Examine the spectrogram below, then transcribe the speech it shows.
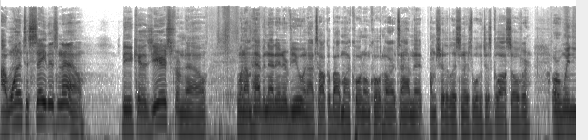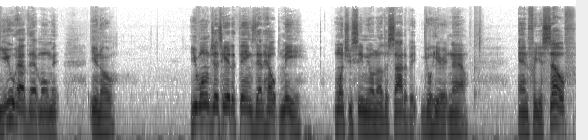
I wanted to say this now because years from now, when I'm having that interview and I talk about my quote unquote hard time that I'm sure the listeners will just gloss over, or when you have that moment, you know, you won't just hear the things that helped me once you see me on the other side of it. You'll hear it now. And for yourself,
